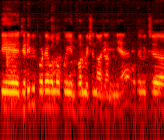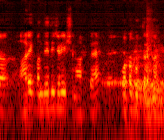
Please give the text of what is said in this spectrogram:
ਕਿ ਜਿਹੜੀ ਵੀ ਤੁਹਾਡੇ ਵੱਲੋਂ ਕੋਈ ਇਨਫੋਰਮੇਸ਼ਨ ਆ ਜਾਂਦੀ ਹੈ, ਉਹਦੇ ਵਿੱਚ ਹਰ ਇੱਕ ਬੰਦੇ ਦੀ ਜਿਹੜੀ ਸ਼ਨਾਖਤ ਹੈ, ਉਹ ਆਪਾਂ ਗੁਪਤ ਰੱਖਾਂਗੇ।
